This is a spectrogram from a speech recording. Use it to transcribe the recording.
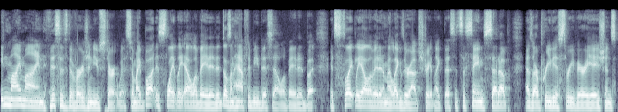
in my mind, this is the version you start with. So my butt is slightly elevated. It doesn't have to be this elevated, but it's slightly elevated and my legs are out straight like this. It's the same setup as our previous three variations.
